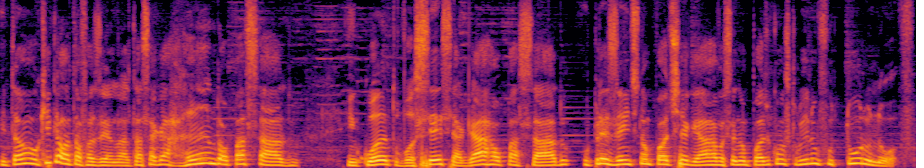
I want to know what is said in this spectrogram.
Então, o que, que ela está fazendo? Ela está se agarrando ao passado. Enquanto você se agarra ao passado, o presente não pode chegar, você não pode construir um futuro novo.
